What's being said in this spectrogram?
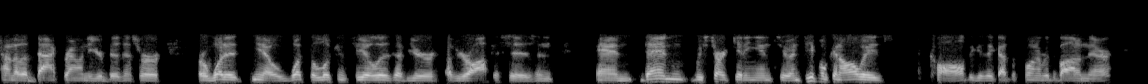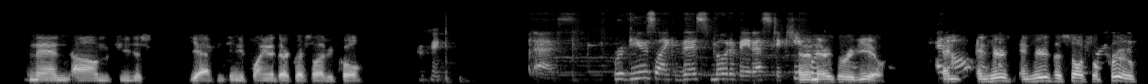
kind of the background of your business or or what it you know what the look and feel is of your of your offices and and then we start getting into and people can always call because they got the phone number at the bottom there. And then um, if you just, yeah, continue playing it there, Crystal, that'd be cool. Okay. Yes. Reviews like this motivate us to keep. And then there's the review. And, and, and here's and here's the social proof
